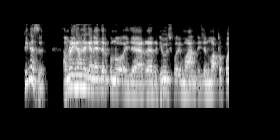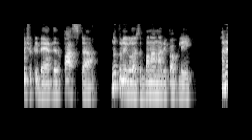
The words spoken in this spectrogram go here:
ঠিক আছে? আমরা এখানে দেখেন এদের কোনো এই যে এদের হিউজ পরিমাণ, এই যে মাত্র পঁয়ষট্টিটা, এদের পাঁচটা, নতুন এগুলো আছে বানানা রিপাবলিক মানে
